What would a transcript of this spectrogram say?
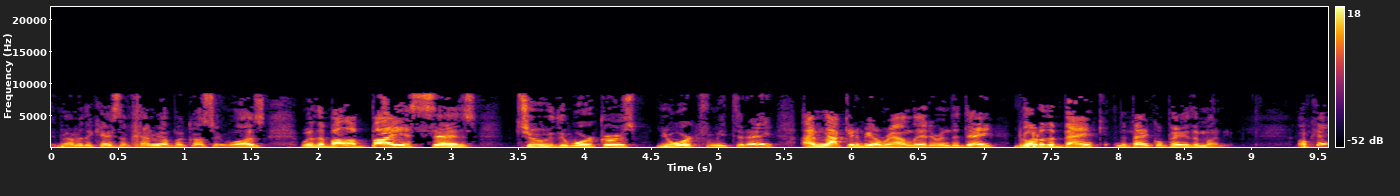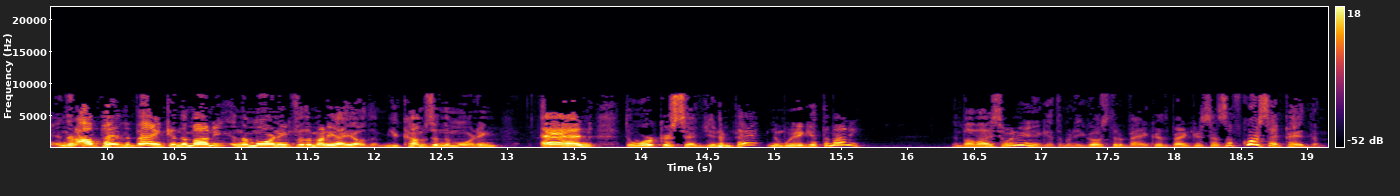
Remember the case of Chen V'Nial was where the Balabaya says to the workers, "You work for me today. I'm not going to be around later in the day. Go to the bank, and the bank will pay you the money." Okay, and then I'll pay the bank in the money in the morning for the money I owe them. You comes in the morning, and the worker said, "You didn't pay, and we didn't get the money." And Balabaya said, "When you didn't get the money?" He goes to the banker. The banker says, "Of course I paid them."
